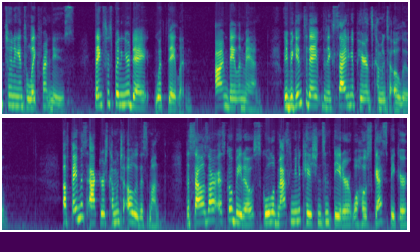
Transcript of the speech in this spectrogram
For tuning in to Lakefront News. Thanks for spending your day with Dalen. I'm Dalen Mann. We begin today with an exciting appearance coming to Olu. A famous actor is coming to Olu this month. The Salazar Escobedo School of Mass Communications and Theater will host guest speaker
